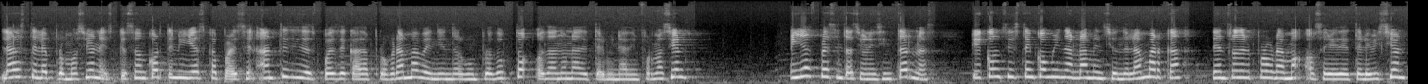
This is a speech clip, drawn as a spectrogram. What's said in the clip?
Las telepromociones, que son cortinillas que aparecen antes y después de cada programa vendiendo algún producto o dando una determinada información. Y las presentaciones internas, que consiste en combinar la mención de la marca dentro del programa o serie de televisión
